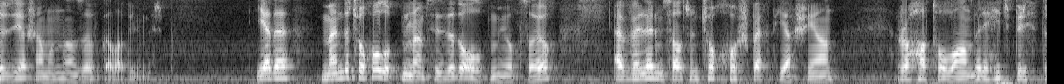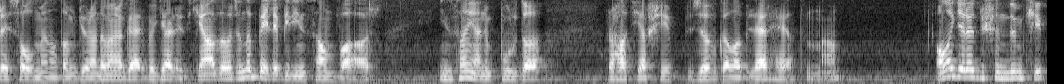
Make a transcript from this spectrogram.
öz yaşamından zövq ala bilmir? Ya da məndə çox olub, bilmirəm sizdə də olubmu yoxsa yox. Əvvəllər məsəl üçün çox xoşbəxt yaşayan, rahat olan, belə heç bir stresi olmayan adam görəndə mənə qəribə gəlirdi ki, yəni Azərbaycanda belə bir insan var. İnsan yəni burada rahat yaşayıb zövq ala bilər həyatından. Ona görə düşündüm ki,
